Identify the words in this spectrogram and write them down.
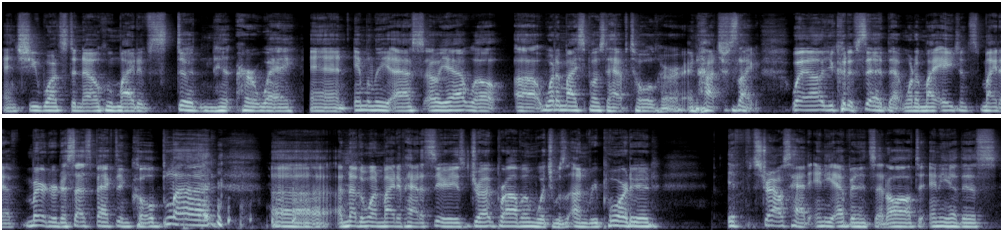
and she wants to know who might have stood in her way. And Emily asks, Oh, yeah, well, uh, what am I supposed to have told her? And Hotch was like, Well, you could have said that one of my agents might have murdered a suspect in cold blood. uh, another one might have had a serious drug problem, which was unreported. If Strauss had any evidence at all to any of this,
